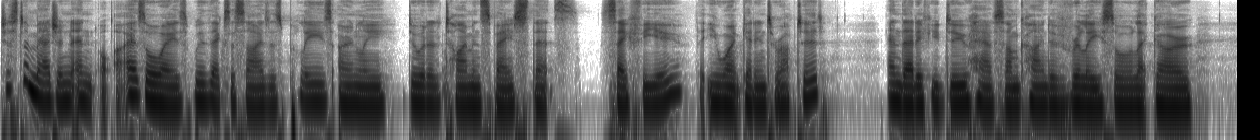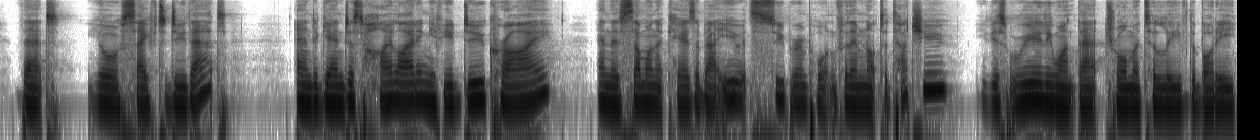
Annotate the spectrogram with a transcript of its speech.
just imagine, and as always with exercises, please only do it at a time and space that's safe for you, that you won't get interrupted, and that if you do have some kind of release or let go, that you're safe to do that. And again, just highlighting if you do cry and there's someone that cares about you, it's super important for them not to touch you. You just really want that trauma to leave the body.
